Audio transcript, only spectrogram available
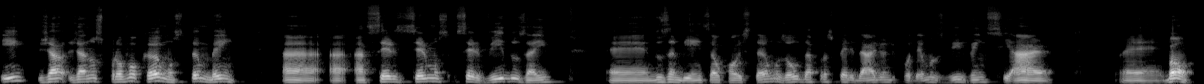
e já, já nos provocamos também a, a, ser, sermos servidos aí é, dos ambientes ao qual estamos ou da prosperidade onde podemos vivenciar. É, bom,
